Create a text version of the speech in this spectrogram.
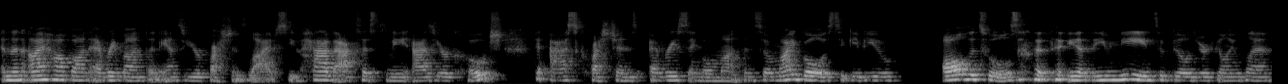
And then I hop on every month and answer your questions live. So you have access to me as your coach to ask questions every single month. And so my goal is to give you all the tools that, you need to build your fueling plan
